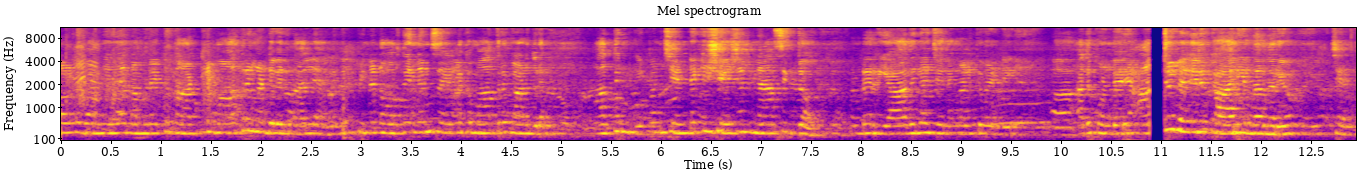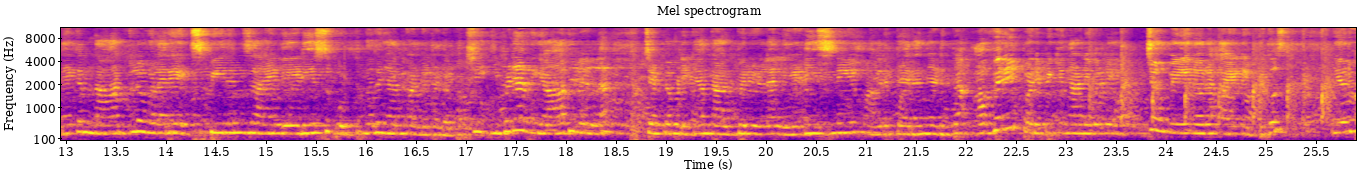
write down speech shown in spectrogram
ഡോൾ എന്ന് പറഞ്ഞു കഴിഞ്ഞാൽ നമ്മുടെയൊക്കെ നാട്ടിൽ മാത്രം കണ്ടുവരുന്ന അല്ലെ? അല്ലെങ്കിൽ പിന്നെ നോർത്ത് ഇന്ത്യൻ സൈഡിലൊക്കെ മാത്രം കാണുന്നില്ല. അതും ഇപ്പം ചെണ്ടയ്ക്ക് ശേഷം നാസിക് ഡോ നമ്മുടെ റിയാദിലെ ജനങ്ങൾക്ക് വേണ്ടി അത് കൊണ്ടുവരിക തെരഞ്ഞെടുത്ത് അവരെ പഠിപ്പിക്കുന്നതാണ് ഇവരുടെ ഏറ്റവും മെയിൻ ഒരു ഹൈലൈറ്റ് ബിക്കോസ് ഈ ഒരു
